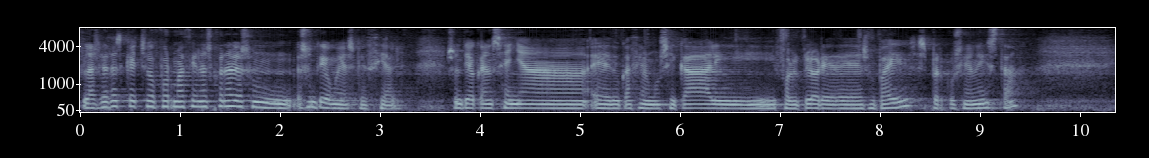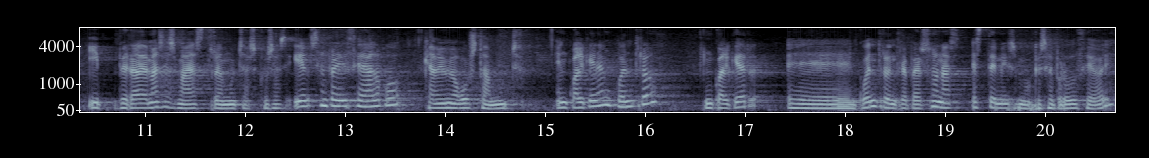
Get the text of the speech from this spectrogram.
las veces que he hecho formaciones con él es un, es un tío muy especial. Es un tío que enseña eh, educación musical y folclore de su país, es percusionista, y, pero además es maestro de muchas cosas. Y él siempre dice algo que a mí me gusta mucho. En cualquier encuentro, en cualquier eh, encuentro entre personas, este mismo que se produce hoy,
